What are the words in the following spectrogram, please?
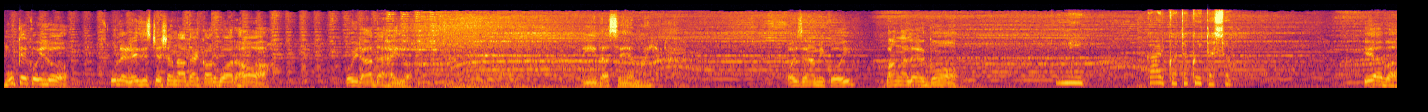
মুখে কইল স্কুলের রেজিস্ট্রেশন আদায় করব আর হ। কইরা দেখাইল ঈদ আছে মাইয়াটা। ওই যে আমি কই বাঙালের গ। তুমি কার কথা কইতাছ? কে আবার?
